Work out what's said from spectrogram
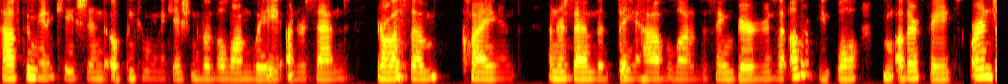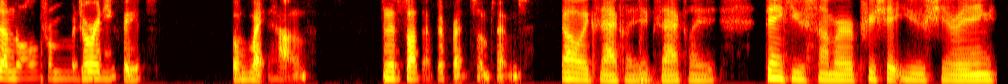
have communication. Open communication goes a long way. Understand your Muslim client, understand that they have a lot of the same barriers that other people from other faiths or in general from majority faiths might have. And it's not that different sometimes. Oh, exactly. Exactly. Thank you, Samar. Appreciate you sharing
